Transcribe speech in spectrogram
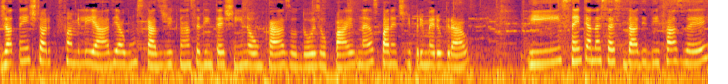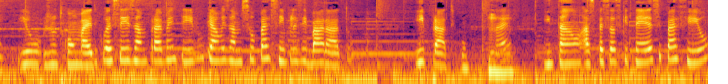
Já tem histórico familiar de alguns casos de câncer de intestino, ou um caso, ou dois, ou pai, né, os parentes de primeiro grau e sente a necessidade de fazer, junto com o médico, esse exame preventivo, que é um exame super simples e barato e prático, Uhum. né? Então, as pessoas que têm esse perfil,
